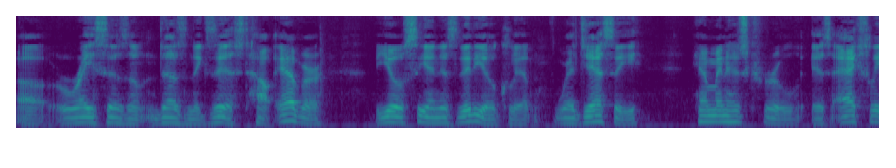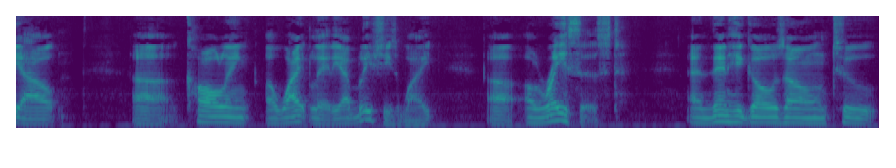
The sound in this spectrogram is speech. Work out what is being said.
uh, racism doesn't exist. However, you'll see in this video clip where Jesse, him and his crew, is actually out uh, calling a white lady, I believe she's white, uh, a racist. And then he goes on to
